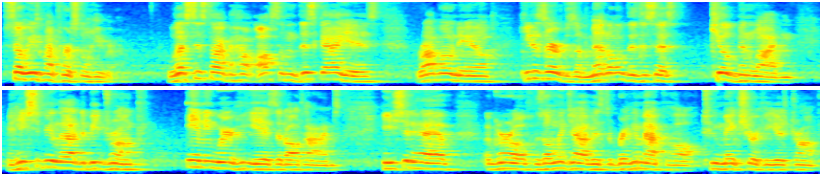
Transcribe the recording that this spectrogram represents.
So, he's my personal hero. Let's just talk about how awesome this guy is. Rob O'Neill, he deserves a medal that just says killed bin Laden, and he should be allowed to be drunk anywhere he is at all times. He should have a girl whose only job is to bring him alcohol to make sure he is drunk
